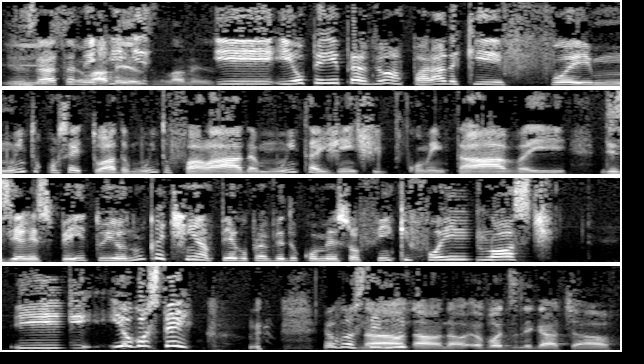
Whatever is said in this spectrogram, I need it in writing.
Isso, Exatamente. é lá E- mesmo, lá mesmo. E, e eu peguei pra ver uma parada que foi muito conceituada, muito falada, muita gente comentava e dizia a respeito, e eu nunca tinha pego pra ver do começo ao fim, que foi Lost. E, e eu gostei. Eu gostei não, muito. não, não, eu vou desligar, tchau.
